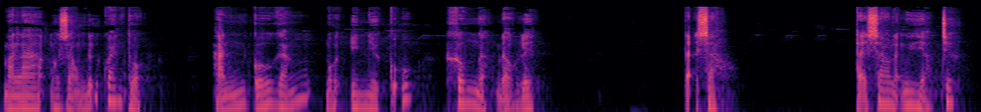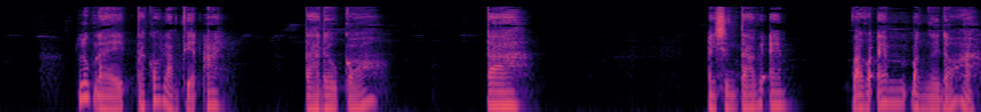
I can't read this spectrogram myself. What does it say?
mà là một giọng nữ quen thuộc. Hắn cố gắng ngồi im như cũ, không ngẩng đầu lên. Tại sao? Tại sao lại nguy hiểm chứ? Lúc này ta có làm phiền ai? Ta đâu có. Ta... Anh xưng ta với em và gọi em bằng người đó hả?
